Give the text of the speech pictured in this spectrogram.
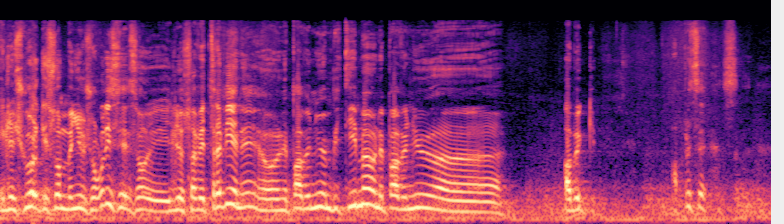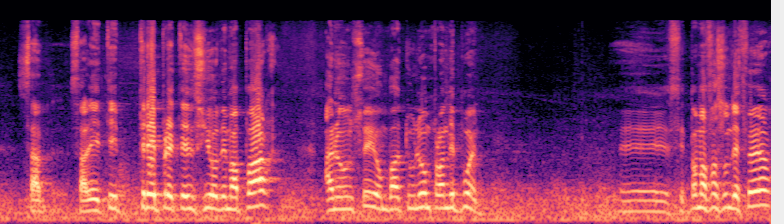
et les joueurs qui sont venus aujourd'hui, ils le savaient très bien. hein. On n'est pas venu en victime, on n'est pas venu euh, avec. Après, ça, ça a été très prétentieux de ma part. Annoncer, on bat Toulon, on prend des points. C'est pas ma façon de faire.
